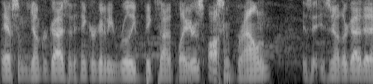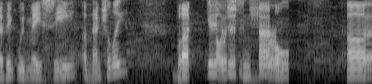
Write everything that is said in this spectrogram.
they have some younger guys that I think are going to be really big time players. Austin Brown is, is another guy that I think we may see eventually. But you know, just in general, uh,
